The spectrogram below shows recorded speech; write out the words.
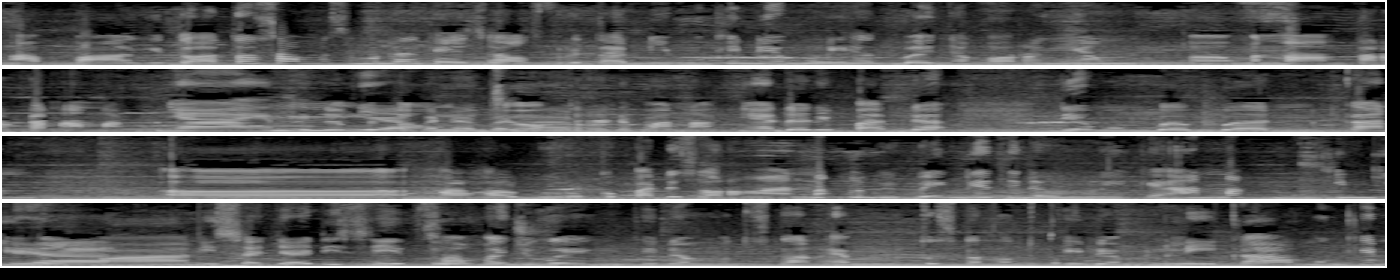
apa gitu. Atau sama sebenarnya kayak child free tadi mungkin dia melihat banyak orang yang eh, menelantarkan anaknya yang tidak iya, bertanggung jawab benar-benar. terhadap anaknya daripada dia membebankan eh, hal-hal buruk kepada seorang anak lebih baik dia tidak memiliki anak mungkin gitu Iya, kan. bisa jadi sih itu. Sama juga yang tidak memutuskan eh memutuskan untuk tidak menikah. mungkin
